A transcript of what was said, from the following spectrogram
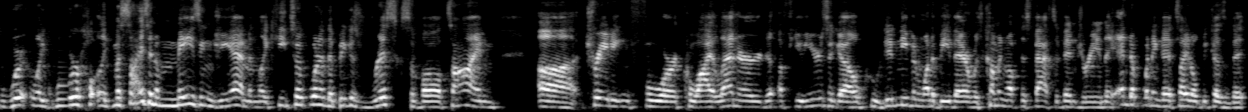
we're like we're like Masai's an amazing GM and like he took one of the biggest risks of all time uh trading for Kawhi Leonard a few years ago who didn't even want to be there was coming off this massive injury and they end up winning a title because of it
